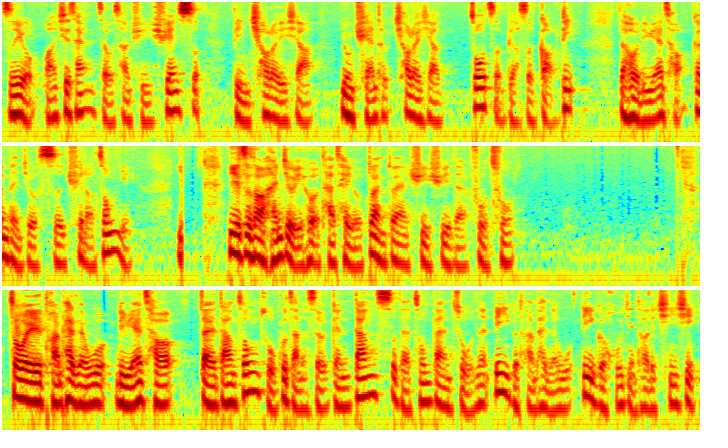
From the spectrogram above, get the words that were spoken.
只有王岐山走上去宣誓，并敲了一下，用拳头敲了一下桌子，表示搞定。然后李元朝根本就失去了踪影，一直到很久以后，他才有断断续续的复出。作为团派人物，李元朝在当中组部长的时候，跟当时的中办主任另一个团派人物、另一个胡锦涛的亲信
